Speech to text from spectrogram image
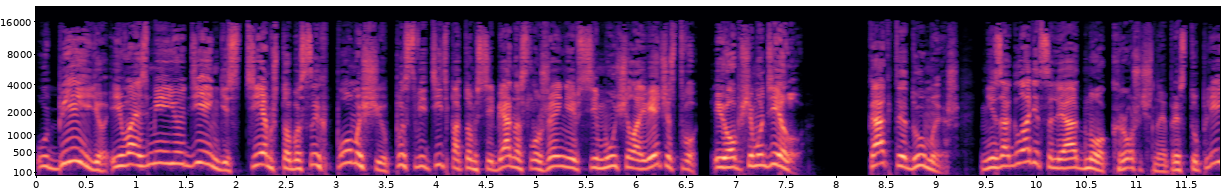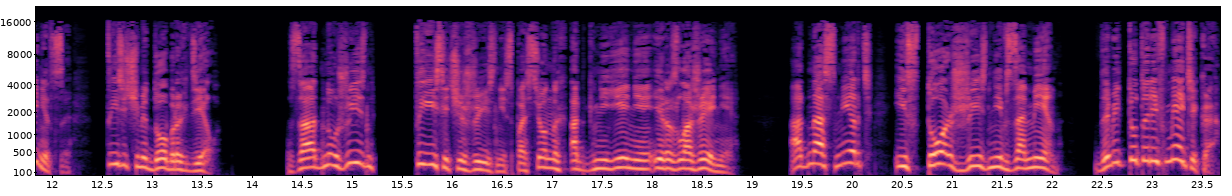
Убей ее и возьми ее деньги с тем, чтобы с их помощью посвятить потом себя на служение всему человечеству и общему делу. Как ты думаешь, не загладится ли одно крошечное преступленице тысячами добрых дел? За одну жизнь тысячи жизней, спасенных от гниения и разложения. Одна смерть и сто жизней взамен. Да ведь тут арифметика.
